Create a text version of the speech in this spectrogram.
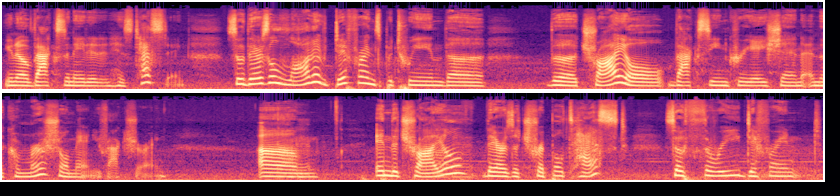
you know vaccinated in his testing so there's a lot of difference between the the trial vaccine creation and the commercial manufacturing um, in the trial, there's a triple test. So, three different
